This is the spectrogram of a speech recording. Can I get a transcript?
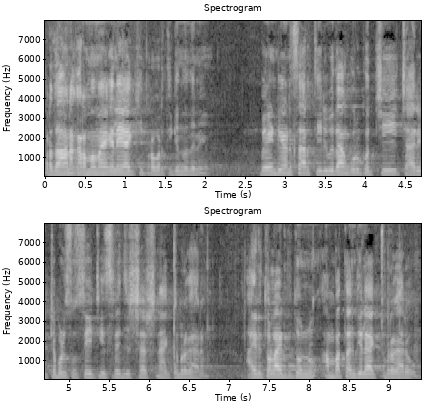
പ്രധാന കർമ്മമേഖലയാക്കി പ്രവർത്തിക്കുന്നതിന് വേണ്ടിയാണ് sir Thiruvithamkoor Kochi charitable societies registration act പ്രകാരം ആയിരത്തി തൊള്ളായിരത്തി തൊണ്ണൂ അമ്പത്തഞ്ചിലെ ആക്ട് പ്രകാരവും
